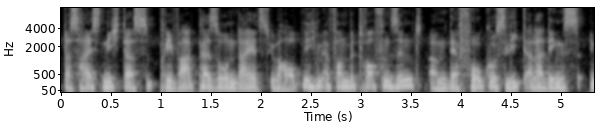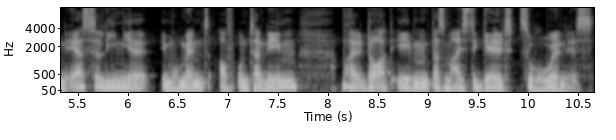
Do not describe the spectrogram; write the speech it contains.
Das heißt nicht, dass Privatpersonen da jetzt überhaupt nicht mehr von betroffen sind. Ähm, der Fokus liegt allerdings in erster Linie im Moment auf Unternehmen, weil dort eben das meiste Geld zu holen ist.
